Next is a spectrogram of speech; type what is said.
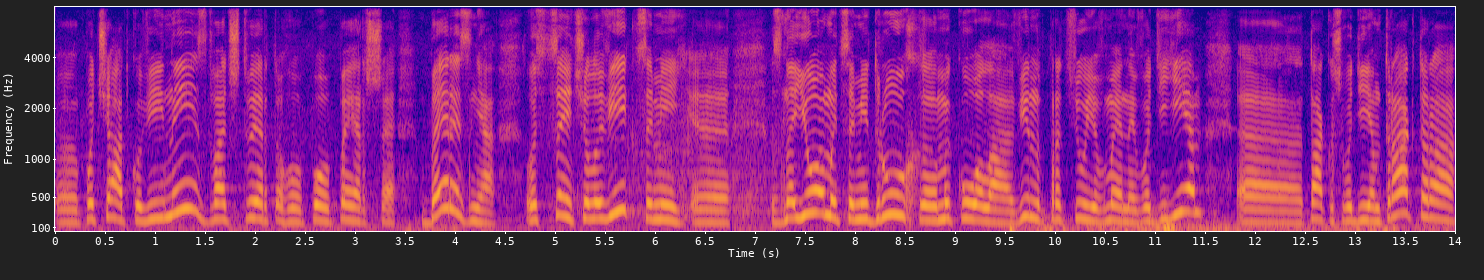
е, початку війни, з 24 по 1 березня, ось цей чоловік, це мій е, знайомий, це мій друг е, Микола. Він працює в мене водієм, е, також водієм трактора.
